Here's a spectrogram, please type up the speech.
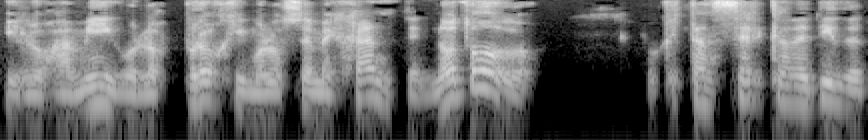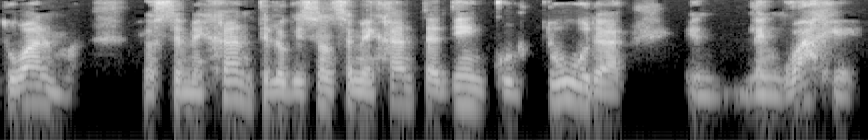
y los amigos, los prójimos, los semejantes, no todos, los que están cerca de ti, de tu alma, los semejantes, los que son semejantes a ti en cultura, en lenguaje,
